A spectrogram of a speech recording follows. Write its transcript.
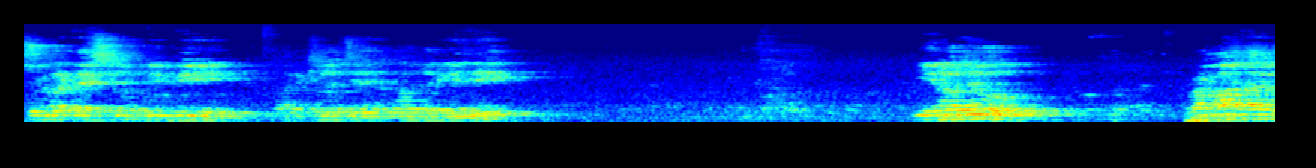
షుగర్ టెస్టులు బీపీ పరీక్షలు చేయడం జరిగింది. ఈరోజు ప్రమాదాలు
